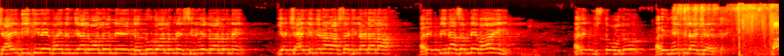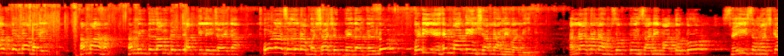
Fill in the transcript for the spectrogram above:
چائے دی کی نہیں بھائی نندیال والوں نے گلور والوں نے، سرویل والوں نے؟ یا چائے کے بنا ناشتہ کھلا ڈالا؟ ارے پینا سب نے بھائی۔ ارے کچھ تو بولو۔ ارے نہیں پلائے شاید بھائی۔ معاف کرنا بھائی۔ ہم ہم انتظام کرتے آپ کے لیے چاہے گا تھوڑا سا ذرا بشاشت پیدا کر لو۔ بڑی اہم باتیں انشاءاللہ آنے والی ہیں۔ اللہ تعالی ہم سب کو ان ساری باتوں کو صحیح سمجھ کر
